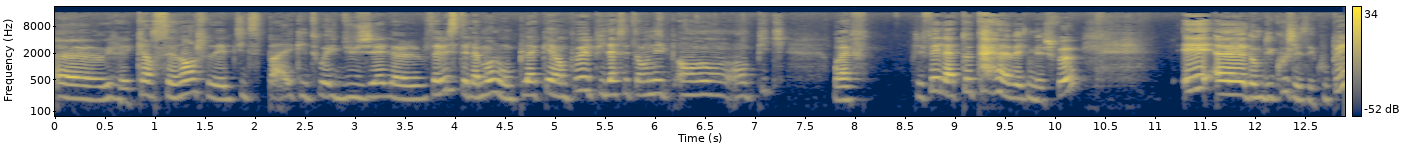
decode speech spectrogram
Euh, j'avais 15-16 ans, je faisais des petites spikes et tout avec du gel. Vous savez, c'était la mode où on plaquait un peu et puis là c'était en, en, pic. Bref, j'ai fait la totale avec mes cheveux. Et euh, donc du coup je les ai coupés,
